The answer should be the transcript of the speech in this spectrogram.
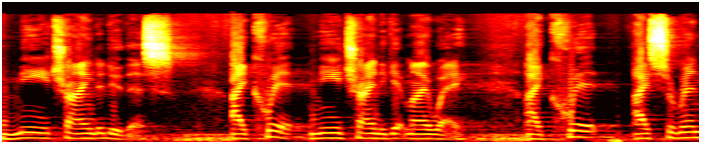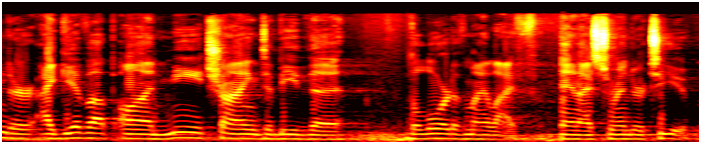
Me trying to do this. I quit me trying to get my way. I quit, I surrender, I give up on me trying to be the, the Lord of my life, and I surrender to you.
